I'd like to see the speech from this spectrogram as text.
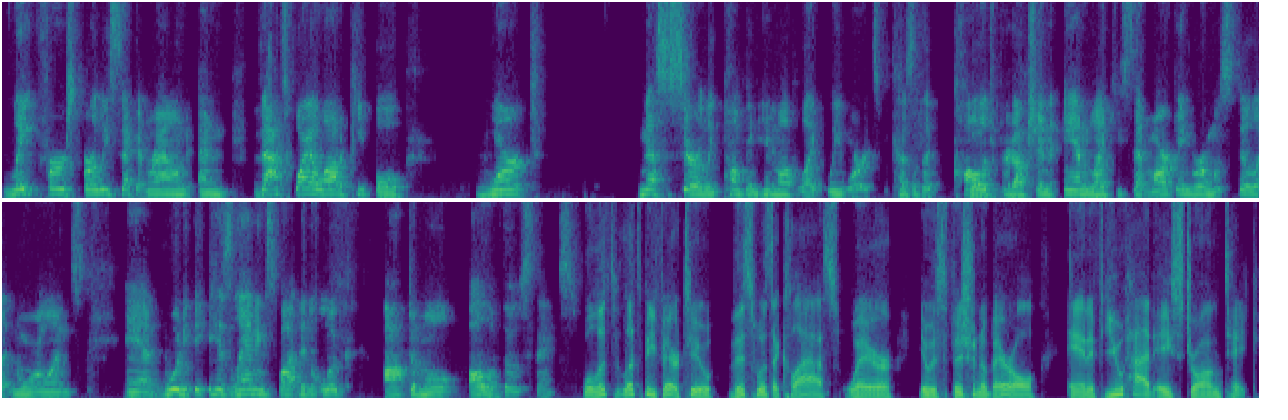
late first, early second round. And that's why a lot of people weren't necessarily pumping him up like we were. It's because of the college well, production. And like you said, Mark Ingram was still at New Orleans and would his landing spot didn't look optimal, all of those things. Well, let's let's be fair too. This was a class where it was fish in a barrel. And if you had a strong take,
